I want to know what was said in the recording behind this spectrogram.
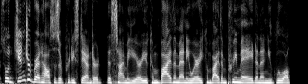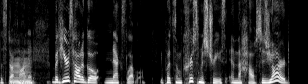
So gingerbread houses are pretty standard this time of year. You can buy them anywhere. You can buy them pre-made and then you glue all the stuff on mm-hmm. it. But here's how to go next level. You put some Christmas trees in the house's yard.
